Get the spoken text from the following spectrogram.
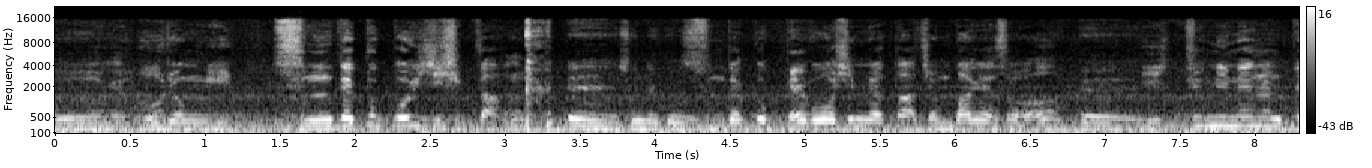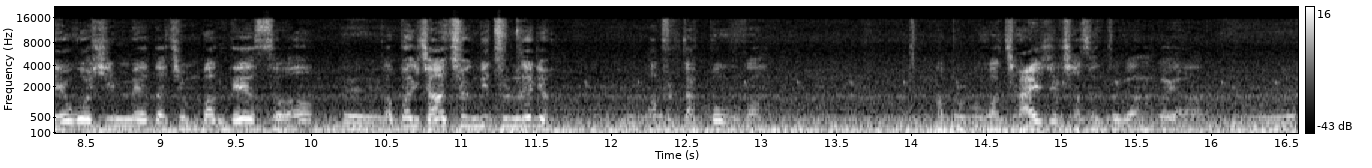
여기 김정리 순대국 보이지 식당 예, 순대국. 순대국 150m 전방에서 예. 이쯤이면은 150m 전방 돼서 예. 깜빡이 좌측 밑으로 내려 예. 앞을 딱 보고 가 앞을 보고 가. 좌회전 차선 들어가는 거야 예.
